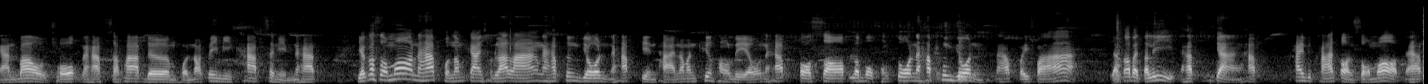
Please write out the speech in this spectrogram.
งานเบ้าโชคนะครับ สภาพเดิมหัวน็อตไม่มีคราบสนิมนะครับเดี๋ยวก็สมมอบนะครับผลทำการชำระล้างนะครับ เครื่องยนต์นะครับเปลี่ยนถ่ายน้ำมันเครื่องของเหลวนะครับตรวจสอบระบบของตัวนะครับ เครื่องยนต์นะครับไฟฟ้า แล้วก็แบตเตอรี่นะครับทุกอย่างครับ ให้ลูกค้าก่อนส่งมอบนะครับ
